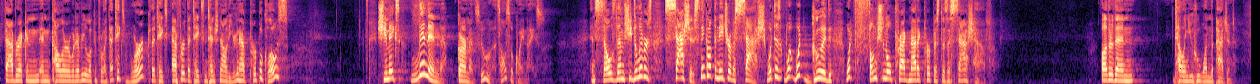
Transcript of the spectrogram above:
fabric and, and color whatever you're looking for. Like, that takes work, that takes effort, that takes intentionality. You're to have purple clothes. She makes linen garments. Ooh, that's also quite nice and sells them. She delivers sashes. Think about the nature of a sash. What, does, what, what good, what functional, pragmatic purpose does a sash have? other than telling you who won the pageant.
